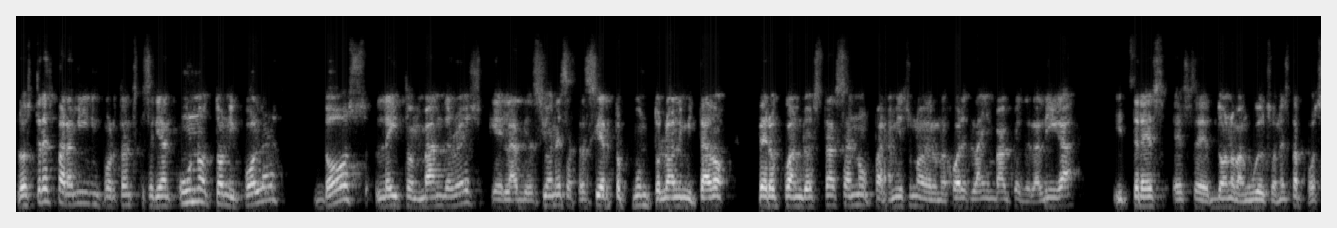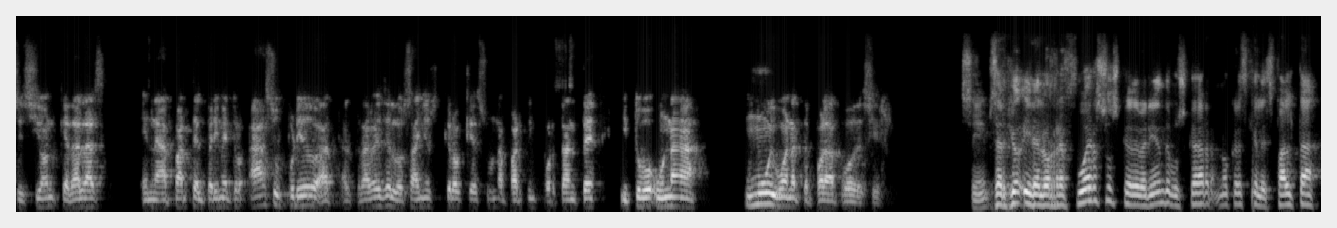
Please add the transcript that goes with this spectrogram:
Los tres para mí importantes que serían, uno, Tony Pollard, dos, Leighton Van Der que las lesiones hasta cierto punto lo han limitado pero cuando está sano, para mí es uno de los mejores linebackers de la liga. Y tres, este Donovan Wilson, esta posición que Dallas en la parte del perímetro ha sufrido a, través de los años, creo que es una parte importante y tuvo una muy buena temporada, puedo decir. Sí, Sergio, y de los refuerzos que deberían de buscar, ¿no crees que les falta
